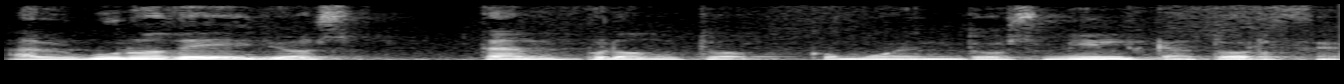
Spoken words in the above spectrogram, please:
alguno de ellos tan pronto como en 2014.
